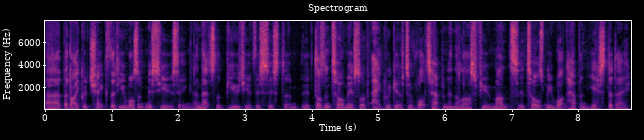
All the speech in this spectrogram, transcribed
Uh, but I could check that he wasn't misusing, and that's the beauty of this system. It doesn't tell me a sort of aggregate of what's happened in the last few months. It tells me what happened yesterday.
